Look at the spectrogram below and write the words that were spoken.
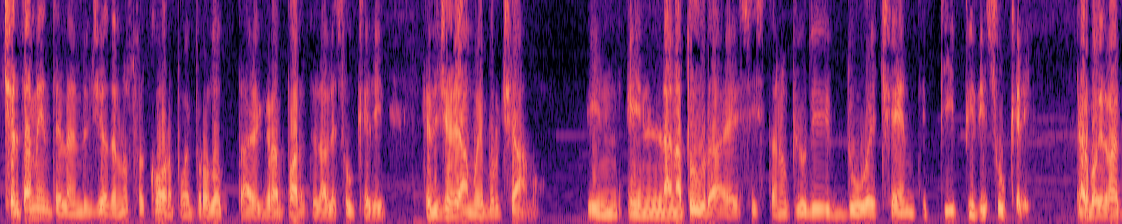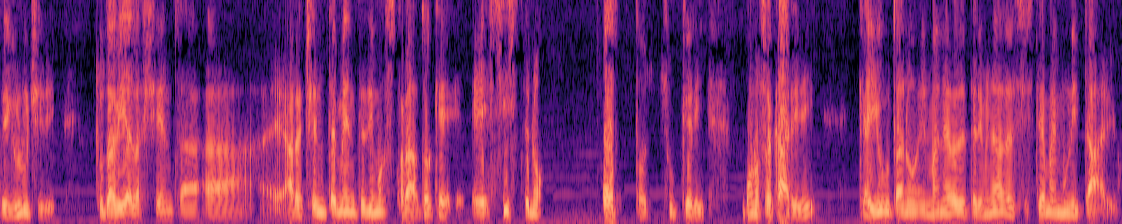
Certamente l'energia del nostro corpo è prodotta in gran parte dalle zuccheri che digeriamo e bruciamo. In, in natura esistono più di 200 tipi di zuccheri, carboidrati e glucidi. Tuttavia la scienza ha, ha recentemente dimostrato che esistono 8 zuccheri monosaccaridi che aiutano in maniera determinata il sistema immunitario.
